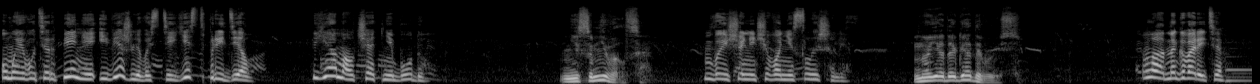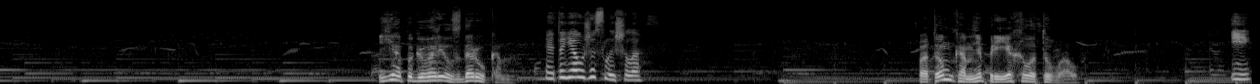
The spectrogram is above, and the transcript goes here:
У моего терпения и вежливости есть предел. Я молчать не буду. Не сомневался. Вы еще ничего не слышали. Но я догадываюсь. Ладно, говорите. Я поговорил с Даруком. Это я уже слышала. Потом ко мне приехала Тувал. И?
